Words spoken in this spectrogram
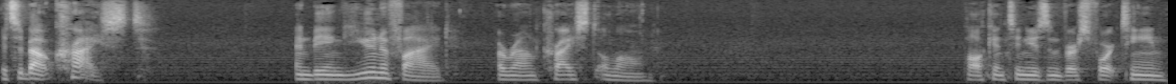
it's about Christ and being unified around Christ alone. Paul continues in verse 14.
